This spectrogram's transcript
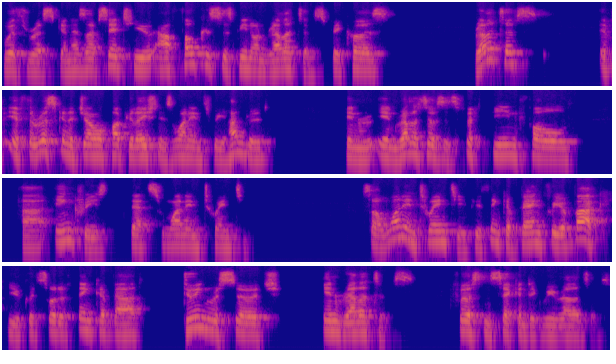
with risk? And as I've said to you, our focus has been on relatives because relatives, if, if the risk in the general population is one in 300, in, in relatives, it's 15 fold uh, increase. That's one in 20. So one in 20, if you think of bang for your buck, you could sort of think about doing research in relatives, first and second degree relatives.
